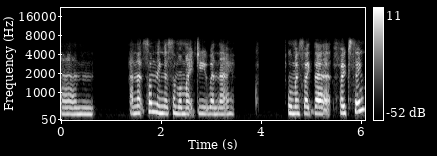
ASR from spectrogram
Um, and that's something that someone might do when they're almost like they're focusing,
